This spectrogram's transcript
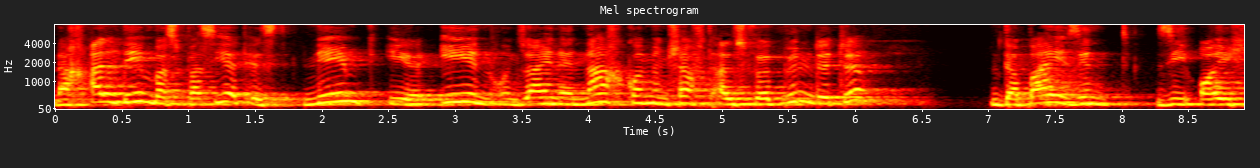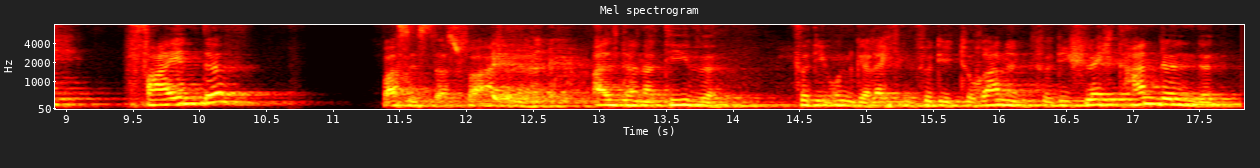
nach all dem, was passiert ist, nehmt ihr ihn und seine Nachkommenschaft als Verbündete, dabei sind sie euch Feinde, Was ist das für eine Alternative für die Ungerechten, für die Tyrannen, für die schlecht Handelnden?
